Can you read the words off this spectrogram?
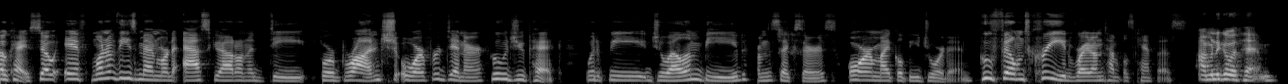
Okay, so if one of these men were to ask you out on a date for brunch or for dinner, who would you pick? Would it be Joel Embiid from the Sixers or Michael B. Jordan, who filmed Creed right on Temple's campus? I'm gonna go with him.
